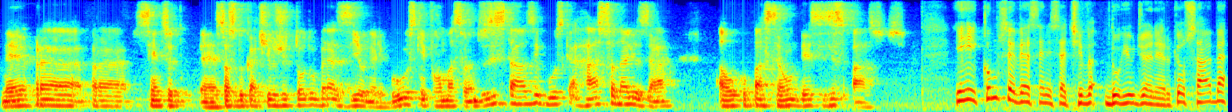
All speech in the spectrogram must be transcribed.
né, para centros é, socioeducativos de todo o Brasil. Né? Ele busca informação dos estados e busca racionalizar a ocupação desses espaços. E como você vê essa iniciativa do Rio de Janeiro? Que eu saiba,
